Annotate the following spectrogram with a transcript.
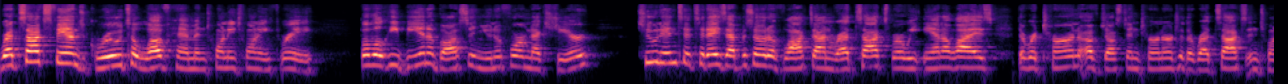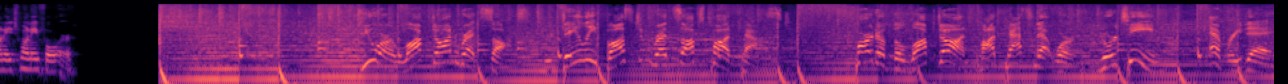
Red Sox fans grew to love him in 2023, but will he be in a Boston uniform next year? Tune in to today's episode of Locked On Red Sox, where we analyze the return of Justin Turner to the Red Sox in 2024. You are Locked On Red Sox, your daily Boston Red Sox podcast. Part of the Locked On Podcast Network, your team every day.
